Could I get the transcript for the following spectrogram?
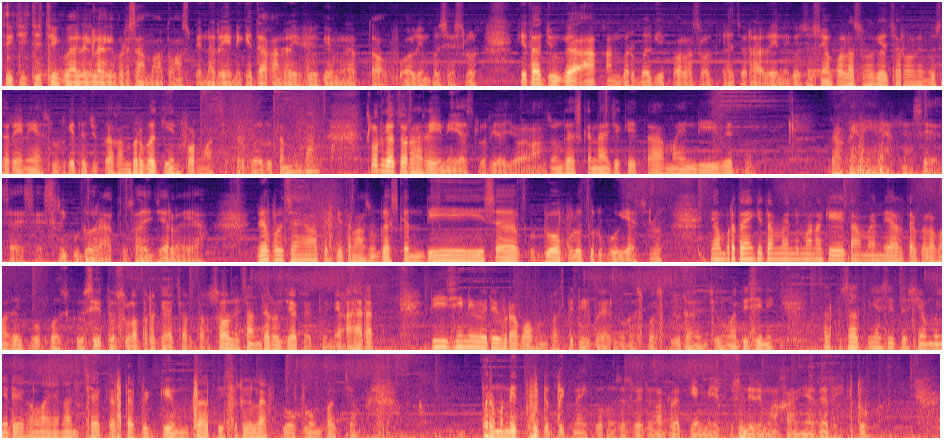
Cici-cici balik lagi bersama Tong Spinner. Ini kita akan review game laptop Olympus ya seluruh kita juga akan berbagi pola slot gacor hari ini khususnya pola slot gacor Olympus hari ini ya seluruh kita juga akan berbagi informasi terbaru tentang slot gacor hari ini ya seluruh ya yuk langsung gaskan aja kita main di bet berapa ini enaknya saya 1200 saja lah ya. Double channel aktif kita langsung gaskan di 20 turbo ya seluruh yang pertanyaan kita main di mana? Kita main di RTP 8000 bosku situ slot tergacor tersolid santero jaga dunia akhirat. Di sini WD berapapun pasti dibayar lunas bosku dan cuma di sini. Satu-satunya situs yang menyediakan layanan cek RTP game gratis relive 24 jam. Bermenit detik naik turun sesuai dengan rate game itu sendiri makanya dari itu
